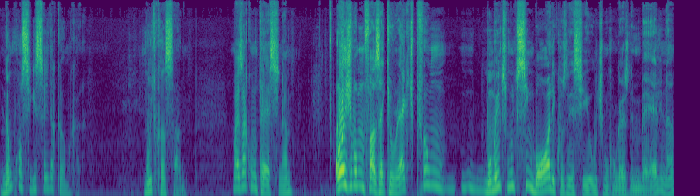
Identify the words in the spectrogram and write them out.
não consegui sair da cama, cara. Muito cansado. Mas acontece, né? Hoje vamos fazer aqui o React, porque foi um, momentos muito simbólicos nesse último congresso do MBL, né?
